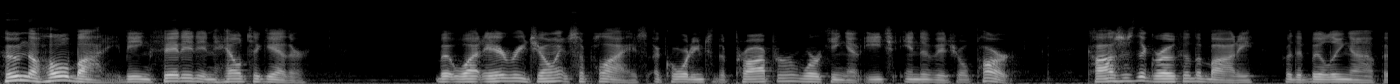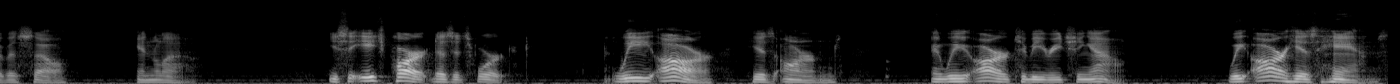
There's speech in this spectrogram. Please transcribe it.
whom the whole body being fitted and held together but what every joint supplies according to the proper working of each individual part causes the growth of the body for the building up of itself in love. You see, each part does its work. We are His arms, and we are to be reaching out. We are His hands,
